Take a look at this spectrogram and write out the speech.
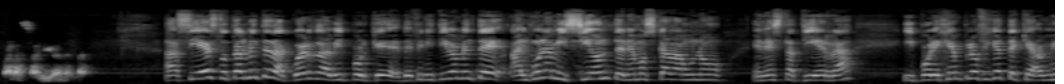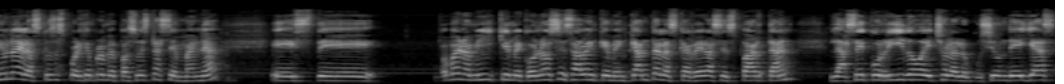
para salir adelante. Así es, totalmente de acuerdo, David, porque definitivamente alguna misión tenemos cada uno en esta tierra. Y por ejemplo, fíjate que a mí una de las cosas, por ejemplo, me pasó esta semana, este, bueno, a mí quien me conoce saben que me encantan las carreras Spartan, las he corrido, he hecho la locución de ellas.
